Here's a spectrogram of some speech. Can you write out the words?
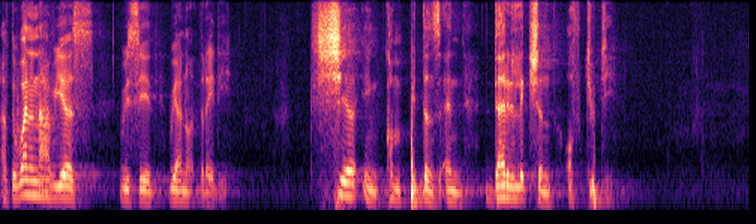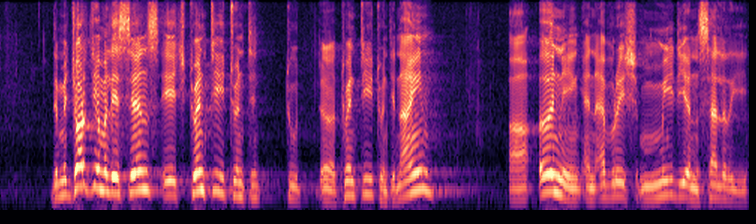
after one and a half years, we said we are not ready. Sheer incompetence and dereliction of duty. The majority of Malaysians aged 20, 20 to uh, 20, 29 are earning an average median salary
